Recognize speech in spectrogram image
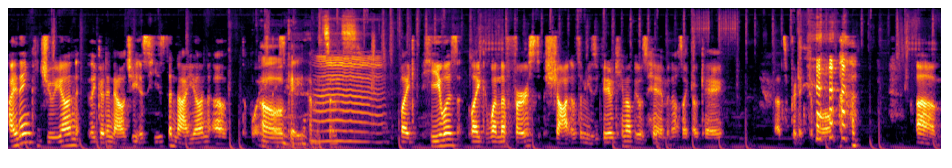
I think Juyeon, the good analogy is he's the Nayeon of the Boyz. Oh, basically. okay. That makes sense. Mm, Like he was like when the first shot of the music video came up, it was him, and I was like, okay, that's predictable. um,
